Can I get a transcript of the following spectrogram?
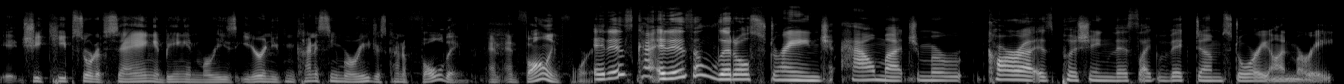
it- she keeps sort of saying and being in Marie's ear, and you can kind of see Marie just kind of folding and, and falling for it. It is kind. It is a little strange how much Mar- Cara is pushing this like victim story on Marie.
